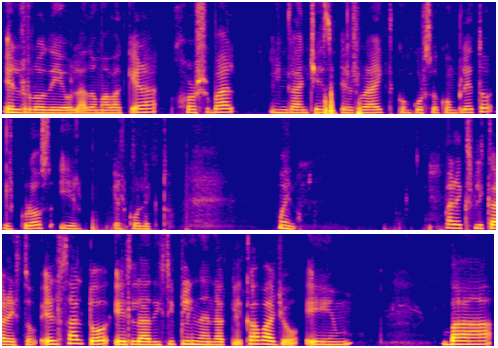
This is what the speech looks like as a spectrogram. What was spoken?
el rodeo, la doma vaquera, horseball, enganches, el ride, concurso completo, el cross y el, el colecto. Bueno, para explicar esto, el salto es la disciplina en la que el caballo em, va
